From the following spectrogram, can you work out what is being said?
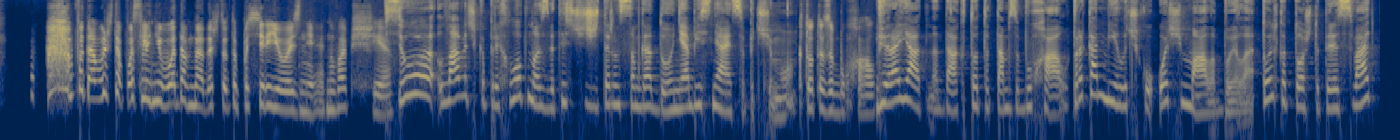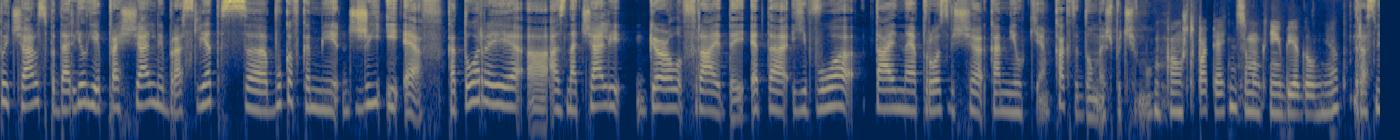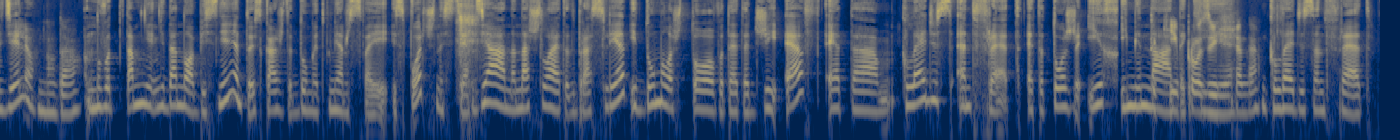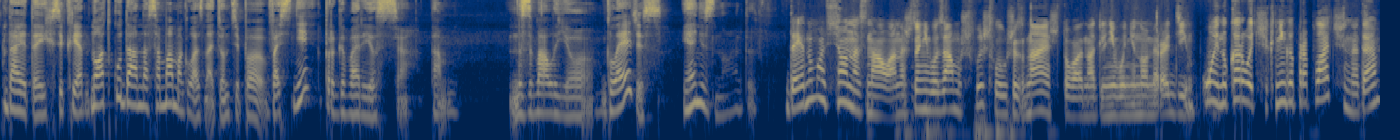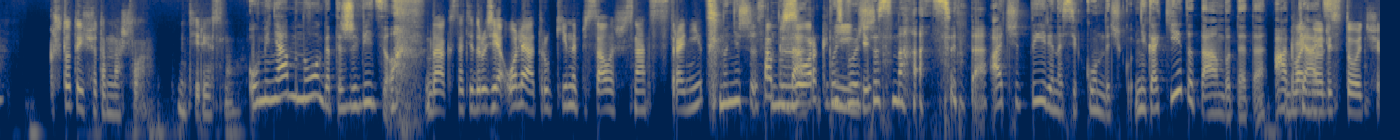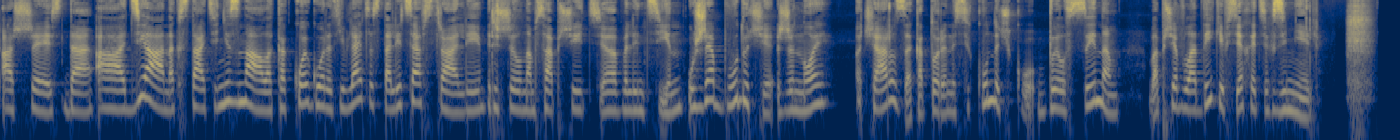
Потому что после него там надо что-то посерьезнее. Ну вообще. Все, лавочка прихлопнулась в 2014 году. Не объясняется почему. Кто-то забухал. Вероятно, да, кто-то там забухал. Про Камилочку очень мало было. Только то, что перед свадьбой Чарльз подарил ей прощальный браслет с буковками G и F, которые а, означали Girl Friday. Это его тайное прозвище Камилки. Как ты думаешь, почему? Ну, потому что по пятницам он к ней бегал, нет? Раз в неделю? Ну да. Ну вот там не, не дано объяснение, то есть каждый думает в меру своей испорченности. Диана нашла этот браслет и думала, что вот это GF — это Gladys and Fred. Это тоже их имена. Такие, такие прозвища, да? Gladys and Fred. Да, это их секрет. Но откуда она сама могла знать? Он типа во сне проговорился? Там называл ее Глэдис, я не знаю. Да я думаю, все она знала. Она же за него замуж вышла, уже зная, что она для него не номер один. Ой, ну короче, книга проплачена, да? Что ты еще там нашла? Интересного? У меня много, ты же видел. Да, кстати, друзья, Оля от руки написала 16 страниц. Ну не 16. Обзор да, книги. Пусть будет 16, да. А4 на секундочку. Не какие-то там вот это А5. Двойной листочек. А6, да. А Диана, кстати, не знала, какой город является столицей Австралии. Решил нам сообщить э, Валентин. Уже будучи женой Чарльза, который на секундочку был сыном вообще владыки всех этих земель.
